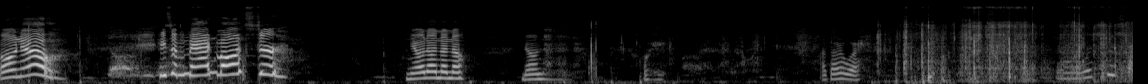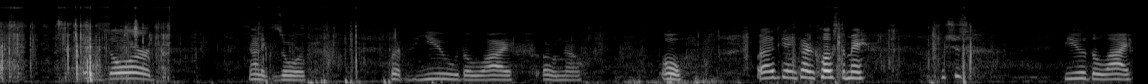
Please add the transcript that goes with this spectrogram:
Oh no. He's a mad monster. No, no, no, no. No, no, no, no. Okay. I got away. Uh, let's just absorb. Not absorb, but view the life. Oh no. Oh, well, that's getting kind of close to me. Let's just view the life.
